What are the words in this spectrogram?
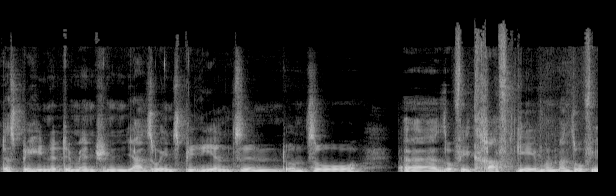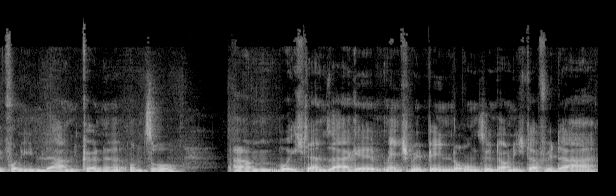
dass behinderte Menschen ja so inspirierend sind und so, äh, so viel Kraft geben und man so viel von ihnen lernen könne und so. Ähm, wo ich dann sage, Menschen mit Behinderung sind auch nicht dafür da,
